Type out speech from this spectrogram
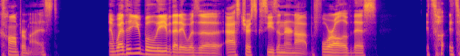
compromised. And whether you believe that it was a asterisk season or not before all of this, it's it's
